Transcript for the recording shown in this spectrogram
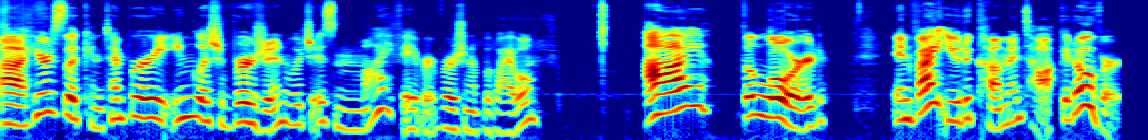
Uh, here's the contemporary English version, which is my favorite version of the Bible. I, the Lord, invite you to come and talk it over.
